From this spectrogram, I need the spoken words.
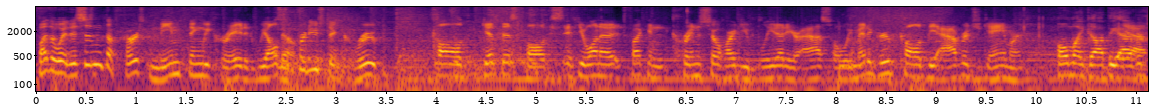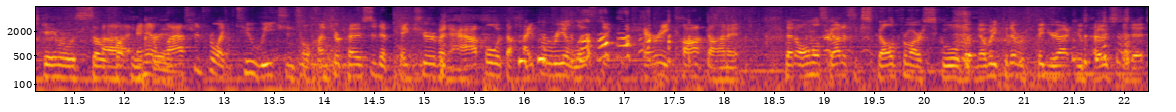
By the way, this isn't the first meme thing we created. We also No. produced a group called Get This Folks. If you want to fucking cringe so hard you bleed out of your asshole, we made a group called The Average Gamer. Oh my god, the average gamer was so Uh, fucking and it cringe. lasted for like two weeks until Hunter posted a picture of an apple with a hyper realistic hairy cock on it that almost got us expelled from our school, but nobody could ever figure out who posted it.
